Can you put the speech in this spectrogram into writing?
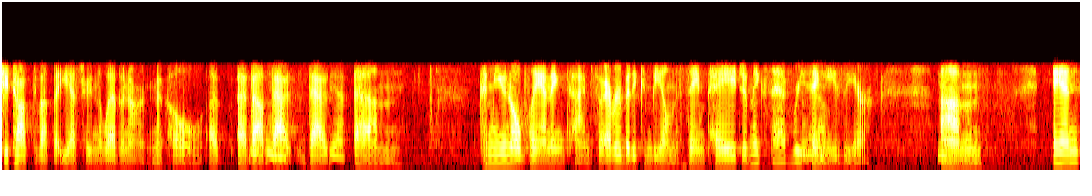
she talked about that yesterday in the webinar, Nicole, uh, about Mhm. that that Yeah. um communal planning time so everybody can be on the same page. It makes everything Yeah. easier. Um, and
